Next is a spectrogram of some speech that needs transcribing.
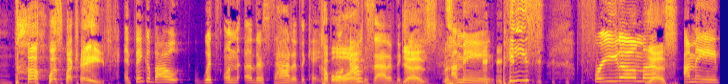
Mm. What's my cave? And think about what's on the other side of the cave. Come on. outside of the Yes. cave. I mean, peace, freedom. Yes. I mean,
